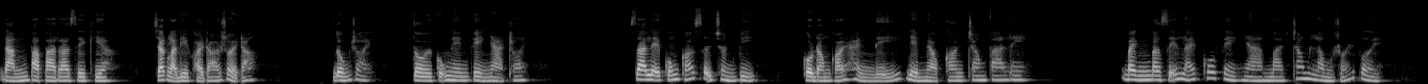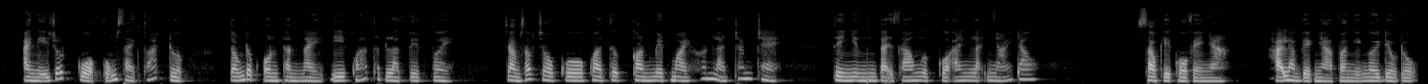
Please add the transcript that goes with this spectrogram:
Đám paparazzi kia, chắc là đi khỏi đó rồi đó. Đúng rồi, tôi cũng nên về nhà thôi. Gia lệ cũng có sự chuẩn bị, cô đóng gói hành lý để mèo con trong vali. bạch bác sĩ lái cô về nhà mà trong lòng rối bời. Anh nghĩ rốt cuộc cũng giải thoát được. Tống độc ôn thần này đi quá thật là tuyệt vời. Chăm sóc cho cô quả thực còn mệt mỏi hơn là chăm trẻ. Thế nhưng tại sao ngực của anh lại nhói đau? Sau khi cô về nhà, hãy làm việc nhà và nghỉ ngơi điều độ,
